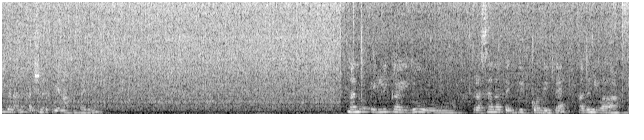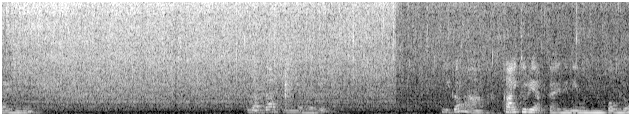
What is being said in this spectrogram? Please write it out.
ಈಗ ನಾನು ಅರಿಶಿಣದ ಪುಡಿಯನ್ನು ಹಾಕ್ತಾ ಇದ್ದೀನಿ. ನಾನು ಎಳ್ಳಿಕಾಯಿದು ರಸನ ತೆಗೆದಿಟ್ಕೊಂಡಿದ್ದೆ. ಅದನ್ನ ಇವಾಗ ಹಾಕ್ತಾ ಇದ್ದೀನಿ. ಅದರಲ್ಲಿ ಈಗ ಕಾಯಿ ತುರಿ ಹಾಕ್ತಾ ಇದ್ದೀನಿ ಒಂದು ಬೌಲು.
